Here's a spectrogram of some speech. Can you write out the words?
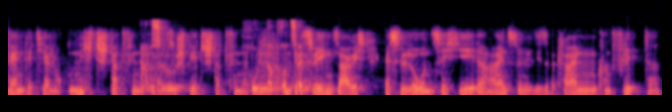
wenn der Dialog nicht stattfindet Absolut. oder zu spät stattfindet. 100%. Und deswegen sage ich, es lohnt sich jeder einzelne dieser kleinen Konflikte,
